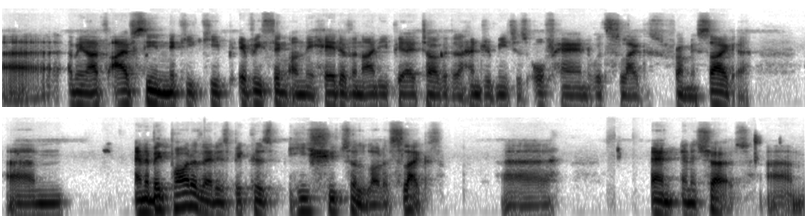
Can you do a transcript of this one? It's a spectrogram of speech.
Uh, I mean, I've I've seen Nicky keep everything on the head of an IDPA target at 100 meters offhand with slugs from his Saiga. Um, and a big part of that is because he shoots a lot of slugs, uh, and and it shows. Um,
